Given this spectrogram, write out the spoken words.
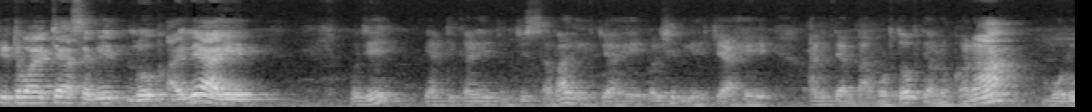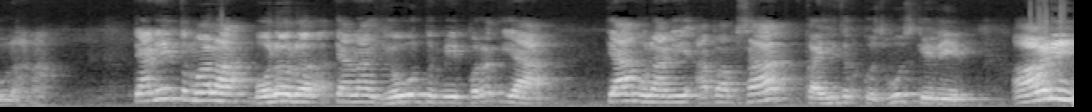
टिटवायच्या सभेत लोक आले आहेत. म्हणजे या ठिकाणी तुमची सभा घ्यायची आहे परिषद घ्यायची आहे आणि त्या ताबडतोब त्या लोकांना बोलून आणा. त्याने तुम्हाला बोलवलं त्यांना घेऊन तुम्ही परत या. त्या मुलांनी आपापसात काही तर कुजबूज केली आणि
